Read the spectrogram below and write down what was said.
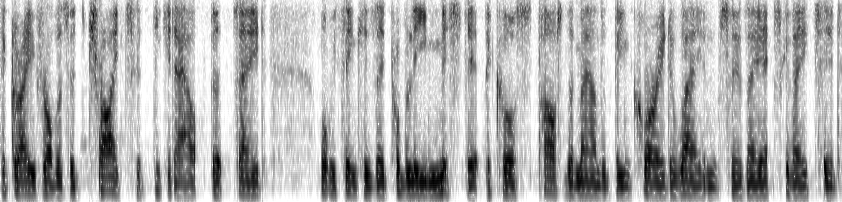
the grave robbers had tried to dig it out, but they'd what we think is they'd probably missed it because part of the mound had been quarried away, and so they excavated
